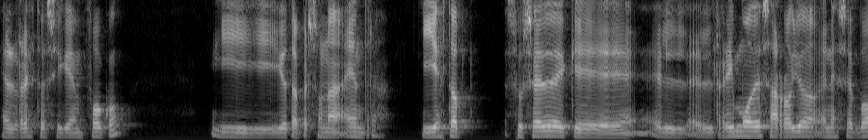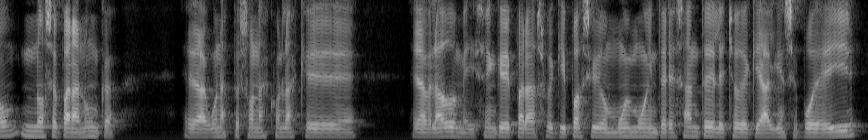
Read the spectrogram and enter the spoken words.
el resto sigue en foco y otra persona entra. Y esto sucede de que el, ritmo de desarrollo en ese mob no se para nunca. Eh, algunas personas con las que he hablado me dicen que para su equipo ha sido muy muy interesante el hecho de que alguien se puede ir,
